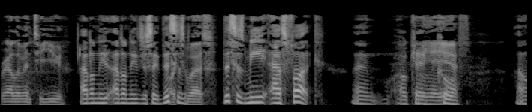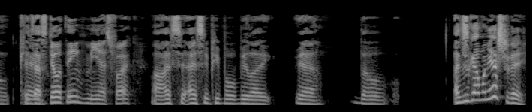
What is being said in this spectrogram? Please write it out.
Relevant to you I don't need, I don't need to say this or is, to us. this is me as fuck. And okay, Yeah, cool. yeah. I don't care. Is that still a thing? Me as fuck? Oh, I see. I see people be like, yeah, though. I just got one yesterday.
